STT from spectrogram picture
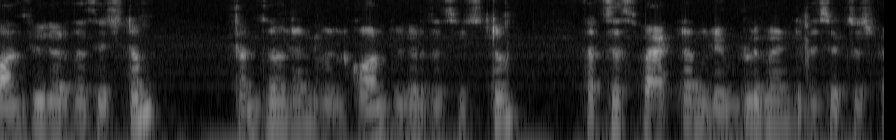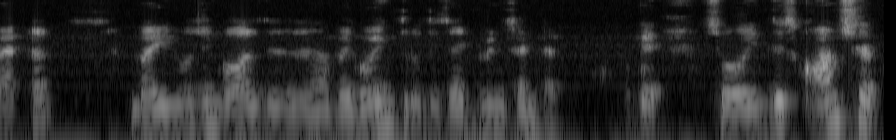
configure the system. Consultant will configure the system. Success factor will implement the success factor by using all the uh, by going through this admin center. Okay? So in this concept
